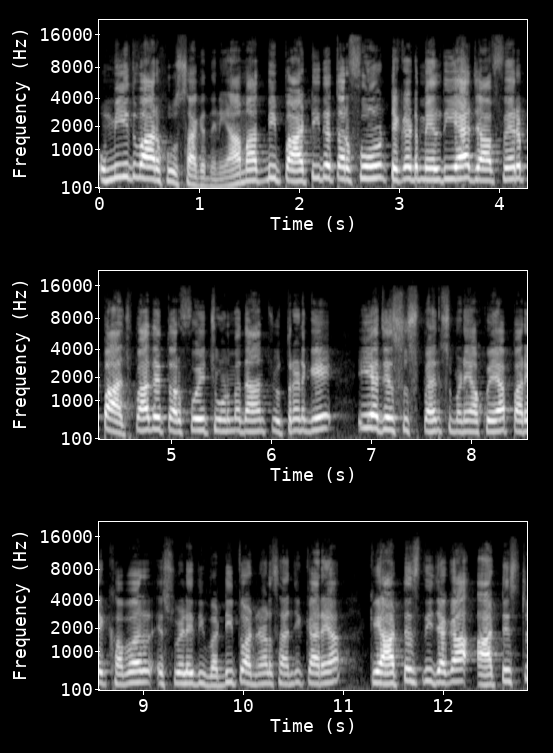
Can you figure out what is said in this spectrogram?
ਉਮੀਦਵਾਰ ਹੋ ਸਕਦੇ ਨੇ। ਆਮ ਆਦਮੀ ਪਾਰਟੀ ਦੇ ਤਰਫੋਂ ਟਿਕਟ ਮਿਲਦੀ ਹੈ ਜਾਂ ਫਿਰ ਭਾਜਪਾ ਦੇ ਤਰਫੋਂ ਇਹ ਚੋਣ ਮੈਦਾਨ 'ਚ ਉਤਰਨਗੇ। ਇਹ ਅਜੇ ਸਸਪੈਂਸ ਬਣਿਆ ਹੋਇਆ, ਪਰ ਇਹ ਖਬਰ ਇਸ ਵੇਲੇ ਦੀ ਵੱਡੀ ਤੁਹਾਡੇ ਨਾਲ ਸਾਂਝੀ ਕਰ ਰਿਹਾ ਕਿ ਆਰਟਿਸਟ ਦੀ ਜਗ੍ਹਾ ਆਰਟਿਸਟ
